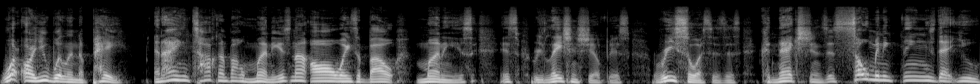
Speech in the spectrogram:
what are you willing to pay? And I ain't talking about money. It's not always about money. It's, it's relationship, it's resources, it's connections. It's so many things that you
